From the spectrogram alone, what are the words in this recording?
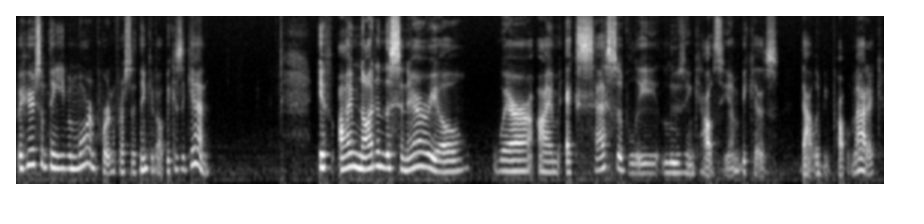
But here's something even more important for us to think about because again, if I'm not in the scenario where I'm excessively losing calcium, because that would be problematic,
